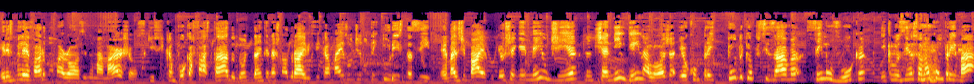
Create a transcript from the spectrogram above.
Eles me levaram numa Rose e numa Marshalls, que fica um pouco afastado do, da International Drive. Fica mais onde não tem turista, assim. É mais de bairro. Eu cheguei meio-dia, não tinha ninguém na loja. Eu comprei tudo que eu precisava sem muvuca. Inclusive, eu só não comprei mala,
